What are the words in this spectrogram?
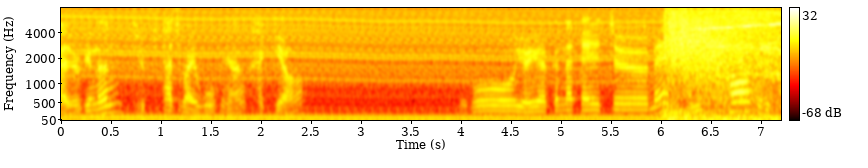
자 여기는 드리프트 하지 말고 그냥 갈게요. 그리고 여기가 끝날 때쯤에 부스터 드리프트.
